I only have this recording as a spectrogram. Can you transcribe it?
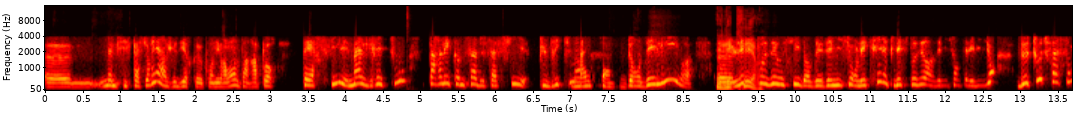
même s'il ne se passe rien, je veux dire qu'on est vraiment dans un rapport père-fille, et malgré tout, parler comme ça de sa fille publiquement, dans des livres, euh, l'exposer aussi dans des émissions, l'écrire et puis l'exposer dans des émissions de télévision, de toute façon,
